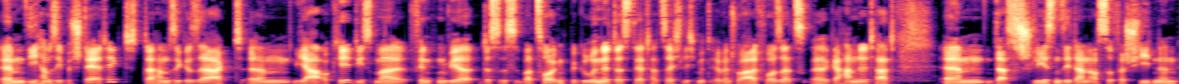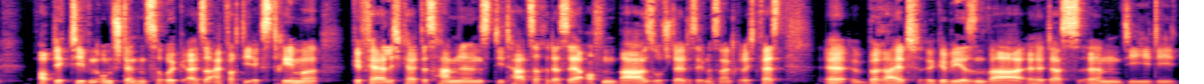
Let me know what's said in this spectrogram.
ähm, die haben sie bestätigt. Da haben sie gesagt, ähm, ja, okay, diesmal finden wir, das ist überzeugend begründet, dass der tatsächlich mit Eventualvorsatz äh, gehandelt hat. Ähm, das schließen sie dann aus so verschiedenen objektiven Umständen zurück. Also einfach die extreme Gefährlichkeit des Handelns, die Tatsache, dass er offenbar, so stellt es eben das Landgericht fest, äh, bereit äh, gewesen war, äh, dass ähm, die, die,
